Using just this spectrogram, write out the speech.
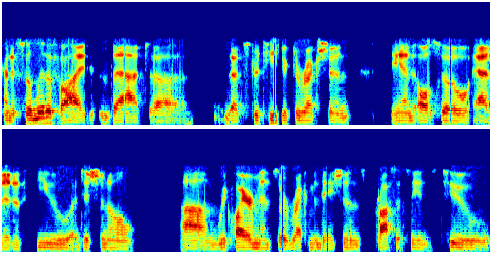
kind of solidified that uh, that strategic direction and also added a few additional um, requirements or recommendations, processes to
